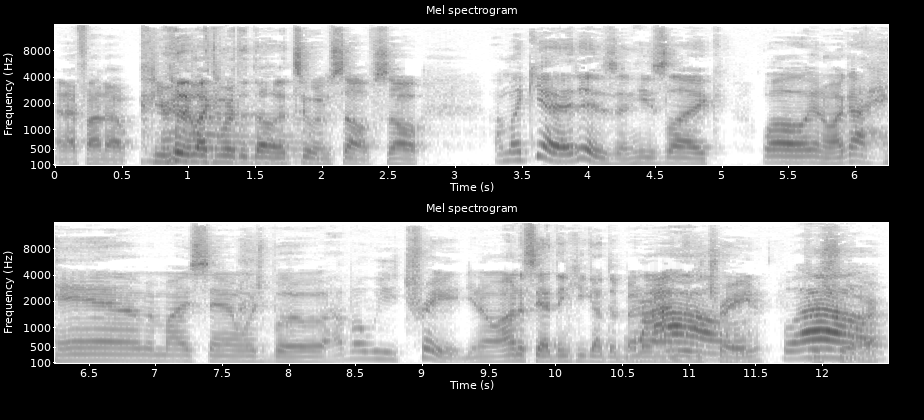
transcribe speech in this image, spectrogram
and I found out he really liked mortadella too himself. So, I'm like, "Yeah, it is." And he's like, "Well, you know, I got ham in my sandwich, but how about we trade?" You know, honestly, I think he got the better end of the trade Wow. for sure.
